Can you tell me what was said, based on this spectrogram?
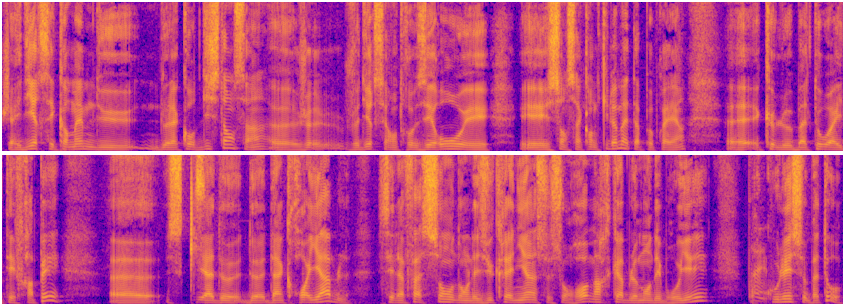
j'allais dire, c'est quand même du, de la courte distance. Hein. Je, veux dire, c'est entre 0 et, et, 150 km à peu près hein, que le bateau a été frappé. Euh, ce qu'il y a d'incroyable, c'est la façon dont les Ukrainiens se sont remarquablement débrouillés pour Ouais. couler ce bateau.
